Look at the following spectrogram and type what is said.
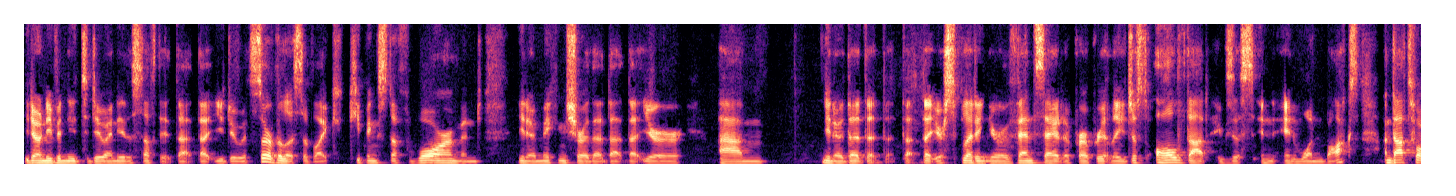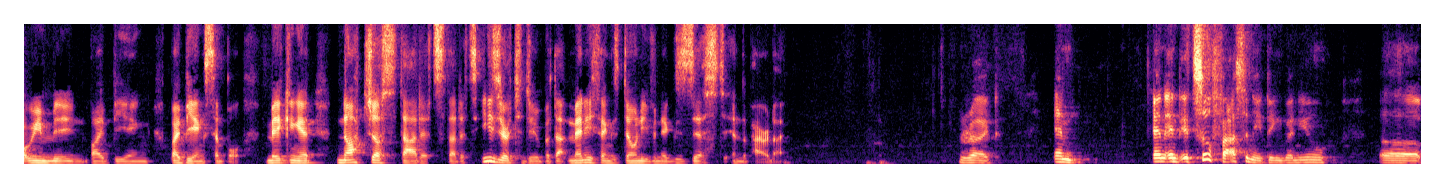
You don't even need to do any of the stuff that that, that you do with serverless of like keeping stuff warm and you know making sure that that that you're um, you know that, that that that you're splitting your events out appropriately just all of that exists in in one box. And that's what we mean by being by being simple making it not just that it's that it's easier to do but that many things don't even exist in the paradigm. Right. And and and it's so fascinating when you uh,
